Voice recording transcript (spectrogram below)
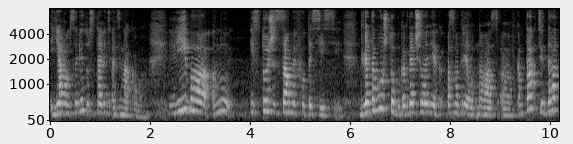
я вам советую ставить одинаково. Либо, ну, из той же самой фотосессии. Для того, чтобы, когда человек посмотрел на вас э, ВКонтакте, да,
